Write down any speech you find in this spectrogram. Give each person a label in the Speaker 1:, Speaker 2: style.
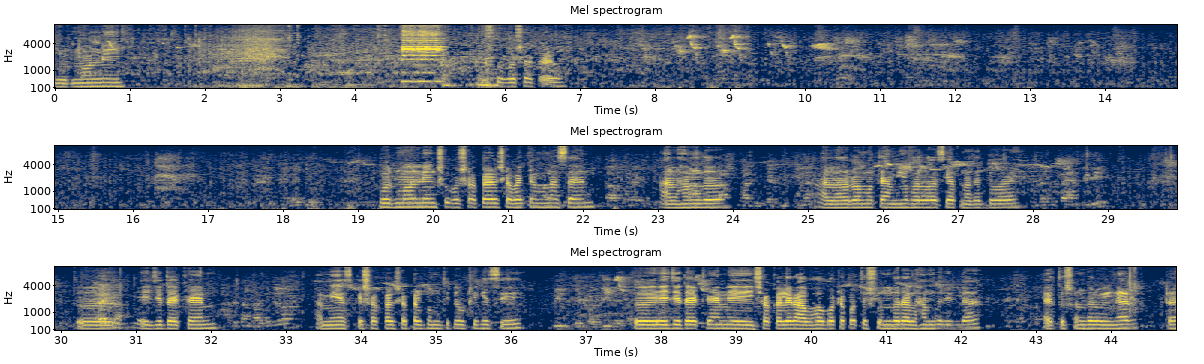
Speaker 1: Good morning শুভ সকাল। Good morning শুভ সকাল, সবাই কেমন আছেন? আলহামদুলিল্লাহ আল্লাহর রহমতে আমিও ভালো আছি, আপনাদের দোয়ায়। তো এই যে দেখেন, আমি আজকে সকাল সকাল ঘুম থেকে উঠে গেছি। তো এই যে দেখেন, এই সকালের আবহাওয়াটা কত সুন্দর, আলহামদুলিল্লাহ। এত সুন্দর উইনারটা।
